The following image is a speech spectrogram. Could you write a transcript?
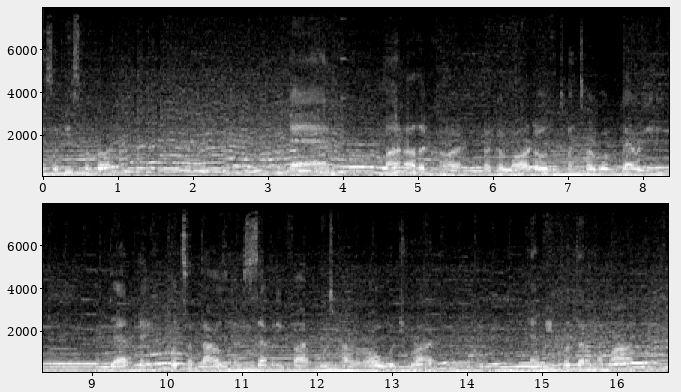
it's a beast of a car. And my other car, the Gallardo, the twin turbo Lamborghini, that thing puts 1,075 horsepower all-wheel drive. And we put that on my mom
